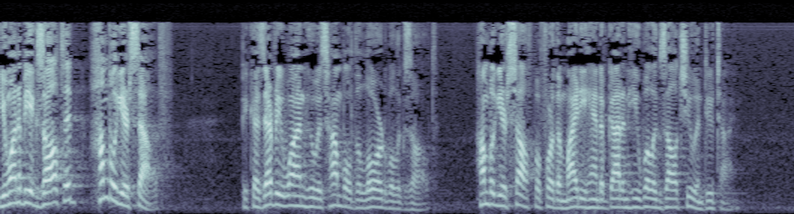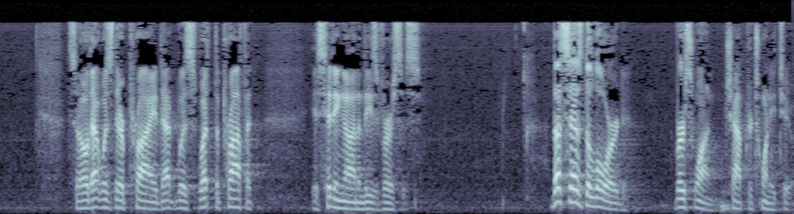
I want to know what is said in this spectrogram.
You want to be exalted? Humble yourself. Because everyone who is humbled, the Lord will exalt. Humble yourself before the mighty hand of God, and He will exalt you in due time. So that was their pride. That was what the prophet is hitting on in these verses. Thus says the Lord, verse 1, chapter 22.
